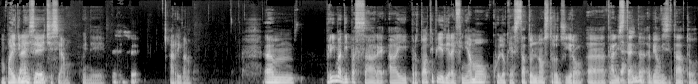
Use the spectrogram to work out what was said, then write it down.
un paio di eh, mesi sì. ci siamo, quindi sì, sì, arrivano. Um, prima di passare ai prototipi, io direi finiamo quello che è stato il nostro giro uh, tra gli stand. Abbiamo visitato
